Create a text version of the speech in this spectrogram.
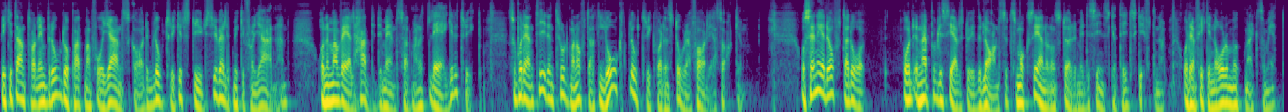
vilket antagligen beror då på att man får hjärnskador. Blodtrycket styrs ju väldigt mycket från hjärnan. Och när man väl hade demens så hade man ett lägre tryck. Så på den tiden trodde man ofta att lågt blodtryck var den stora farliga saken. Och sen är det ofta då och den här publicerades då i The Lancet som också är en av de större medicinska tidskrifterna. Och den fick enorm uppmärksamhet.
